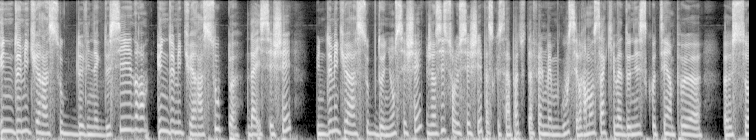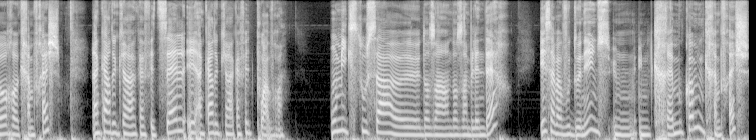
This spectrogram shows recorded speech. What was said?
une demi-cuillère à soupe de vinaigre de cidre, une demi-cuillère à soupe d'ail séché, une demi-cuillère à soupe d'oignon séché. J'insiste sur le séché parce que ça n'a pas tout à fait le même goût. C'est vraiment ça qui va donner ce côté un peu euh, euh, sort, euh, crème fraîche. Un quart de cuillère à café de sel et un quart de cuillère à café de poivre. On mixe tout ça dans, un, dans un blender et ça va vous donner une crème comme une crème fraîche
